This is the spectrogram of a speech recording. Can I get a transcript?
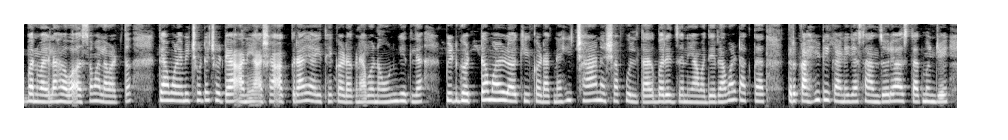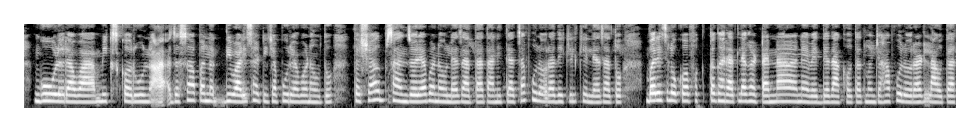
बनवायला हवं असं मला वाटतं. त्यामुळे मी छोट्या छोट्या आणि अशा अकरा या इथे कडकण्या बनवून घेतल्या. पीठ घट्ट मळलं की कडकण्या ही छान अशा फुलतात. बरेच जण यामध्ये रवा टाकतात. तर काही ठिकाणी ज्या सांजोऱ्या असतात म्हणजे गूळ रवा मिक्स करून जसं आपण दिवाळीसाठीच्या पुऱ्या बनवतो तशा सांजोऱ्या बनवल्या जातात आणि त्याचा फुलोरा देखील केला जातो. बरेच लोक फक्त घरातल्या घटांना नैवेद्य दाखवतात. म्हणजे हा फुलोरा लावतात.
